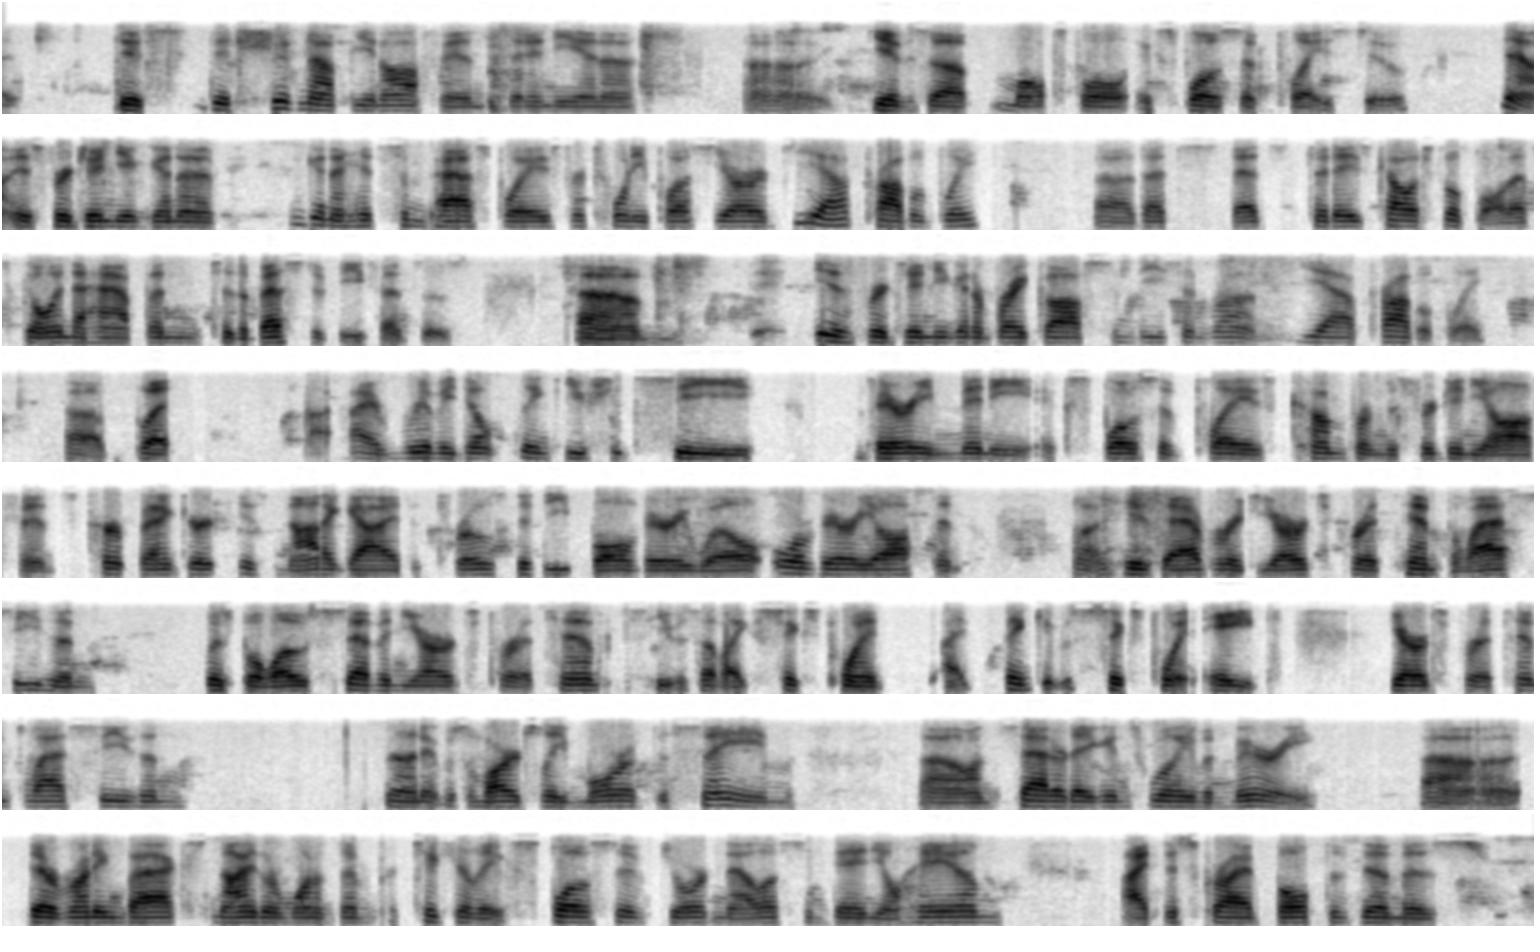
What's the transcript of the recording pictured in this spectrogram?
this this should not be an offense that Indiana uh, gives up multiple explosive plays to. Now, is Virginia gonna gonna hit some pass plays for 20 plus yards? Yeah, probably. Uh, that's that's today's college football. That's going to happen to the best of defenses. Um, is Virginia going to break off some decent runs? Yeah, probably. Uh, but I really don't think you should see very many explosive plays come from this Virginia offense. Kurt Benkert is not a guy that throws the deep ball very well or very often. Uh, his average yards per attempt last season was below seven yards per attempt. He was at like six point, I think it was six point eight yards per attempt last season, and it was largely more of the same uh, on Saturday against William and Mary. Uh, their running backs, neither one of them particularly explosive. Jordan Ellis and Daniel Hamm. I describe both of them as,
